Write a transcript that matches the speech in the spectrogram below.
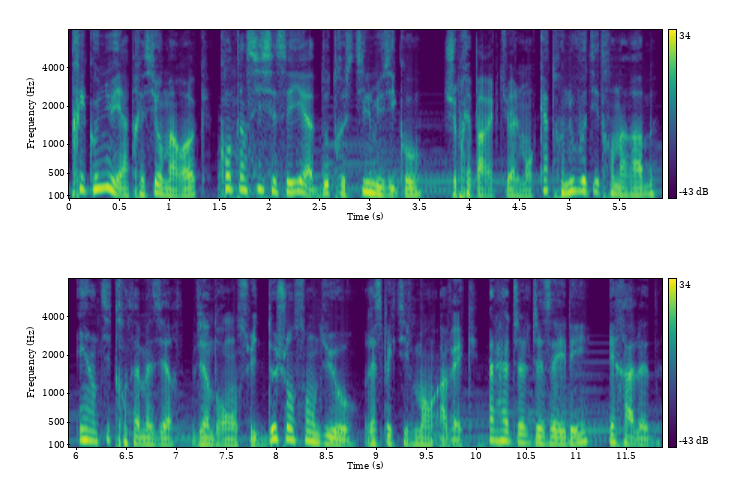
très connue et appréciée au Maroc, compte ainsi s'essayer à d'autres styles musicaux. Je prépare actuellement 4 nouveaux titres en arabe et un titre en tamazirt. Viendront ensuite deux chansons en duo, respectivement avec Al-Hajj al-Jazairi et Khaled.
